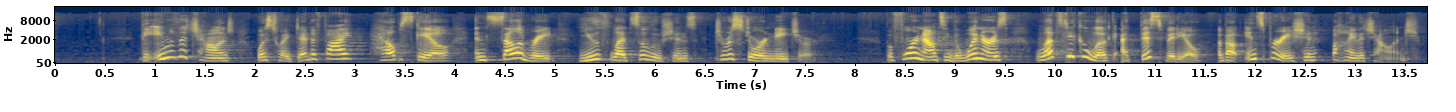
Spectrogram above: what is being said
The aim of the challenge was to identify, help scale, and celebrate youth led solutions to restore nature. Before announcing the winners, let's take a look at this video about inspiration behind the challenge.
